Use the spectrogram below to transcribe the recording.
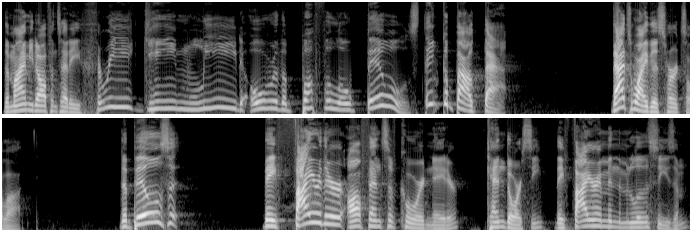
The Miami Dolphins had a three game lead over the Buffalo Bills. Think about that. That's why this hurts a lot. The Bills, they fire their offensive coordinator, Ken Dorsey. They fire him in the middle of the season.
